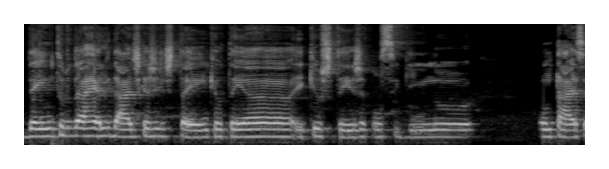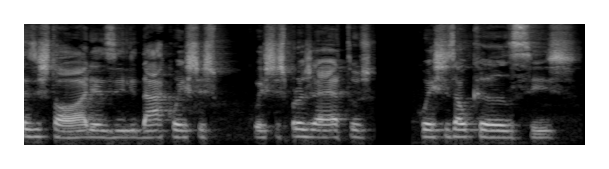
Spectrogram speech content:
dentro da realidade que a gente tem, que eu tenha e que eu esteja conseguindo contar essas histórias e lidar com estes, com estes projetos, com estes alcances,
